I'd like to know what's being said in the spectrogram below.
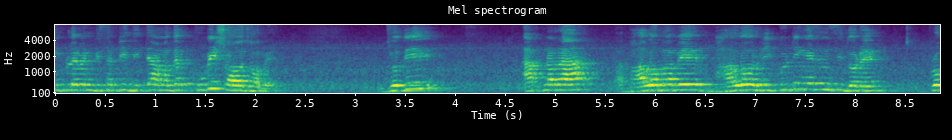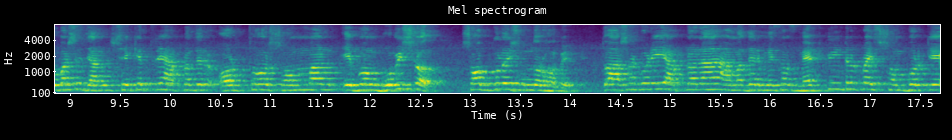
ইমপ্লয়মেন্ট ভিসাটি দিতে আমাদের খুবই সহজ হবে। যদি আপনারা ভালোভাবে ভালো রিক্রুটিং এজেন্সি ধরে প্রবাসে যান, সেক্ষেত্রে আপনাদের অর্থ, সম্মান এবং ভবিষ্যৎ সবগুলোই সুন্দর হবে। তো আশা করি আপনারা আমাদের মেসাজ ম্যাটকো এন্টারপ্রাইজ সম্পর্কে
